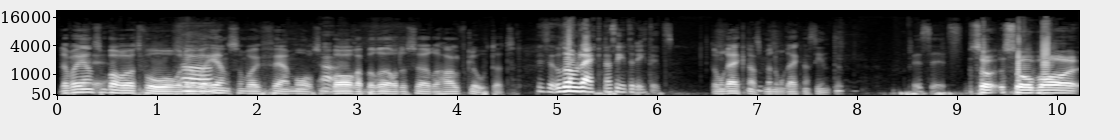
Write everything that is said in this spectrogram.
Det var en som bara var två år och ja. det var en som var i fem år som ja. bara berörde södra halvklotet. Precis, och de räknas inte riktigt. De räknas men de räknas inte. Precis. Så, så var...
